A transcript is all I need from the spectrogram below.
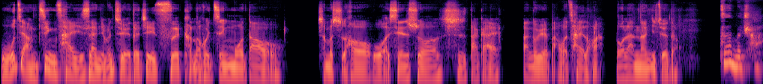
无奖竞猜一下，你们觉得这次可能会静默到？什么时候？我先说是大概半个月吧。我猜的话，罗兰呢？你觉得这么长？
